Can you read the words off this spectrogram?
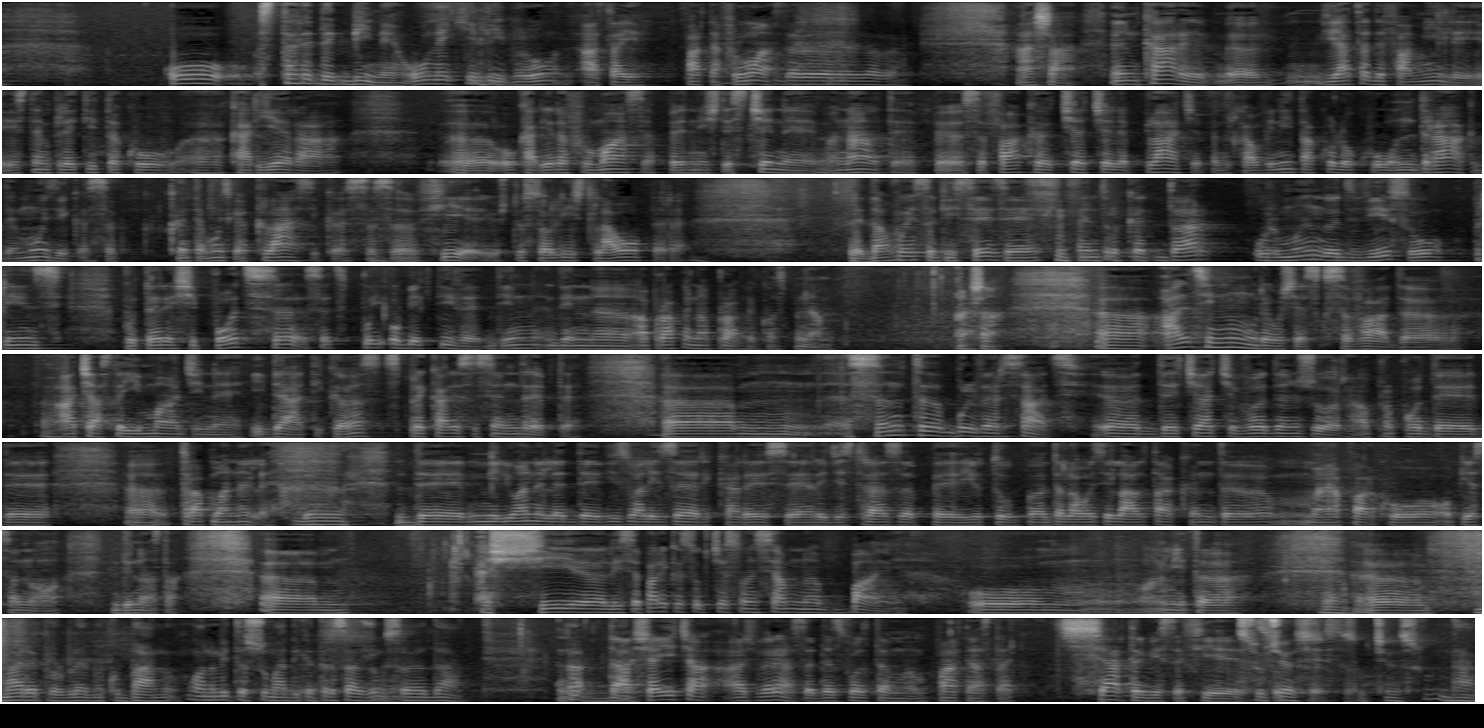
o stare de bine, un echilibru, asta e partea frumoasă. Da, da, da, da. Așa, în care uh, viața de familie este împletită cu uh, cariera, uh, o carieră frumoasă, pe niște scene înalte, pe, să facă ceea ce le place, pentru că au venit acolo cu un drag de muzică, să cânte muzică clasică, să, să fie, eu știu, soliști la operă. Le dau voie să viseze pentru că doar urmându-ți visul, prinzi putere și poți să, să-ți pui obiective din, din uh, aproape în aproape, cum spuneam. Așa. Uh, alții nu reușesc să vadă da. această imagine ideatică spre care să se îndrepte. Uh, sunt bulversați uh, de ceea ce văd în jur, apropo de, de uh, trapmanele, de... de milioanele de vizualizări care se înregistrează pe YouTube de la o zi la alta când mai apar cu o piesă nouă din asta. Și li se pare că succesul înseamnă bani o, o anumită da. Uh, Mare problemă cu banul, o anumită sumă, adică trebuie să ajung da. să, da. Da, da, și aici aș vrea să dezvoltăm în partea asta. Ce ar trebui să fie Succes, succesul? Succesul, da.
